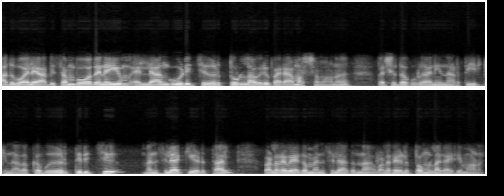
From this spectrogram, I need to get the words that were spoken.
അതുപോലെ അഭിസംബോധനയും എല്ലാം കൂടി ചേർത്തുള്ള ഒരു പരാമർശമാണ് പരിശുദ്ധ ഖുർആാനി നടത്തിയിരിക്കുന്നത്. അതൊക്കെ വേർതിരിച്ച് മനസ്സിലാക്കിയെടുത്താൽ വളരെ വേഗം മനസ്സിലാകുന്ന വളരെ എളുപ്പമുള്ള കാര്യമാണ്.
